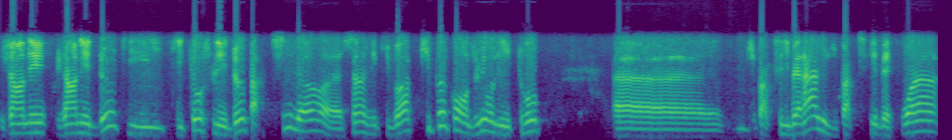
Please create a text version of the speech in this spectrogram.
j'en ai j'en ai deux qui, qui touchent les deux partis, là, euh, sans équivoque. Qui peut conduire les troupes euh, du Parti libéral et du Parti québécois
